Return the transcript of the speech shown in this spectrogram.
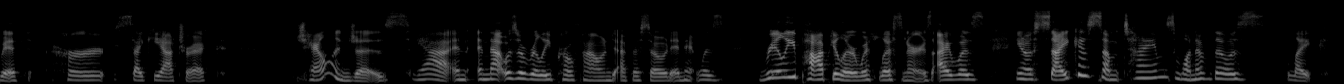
with her psychiatric challenges. Yeah, and and that was a really profound episode and it was really popular with listeners. I was, you know, psych is sometimes one of those like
